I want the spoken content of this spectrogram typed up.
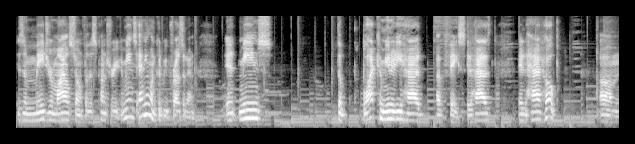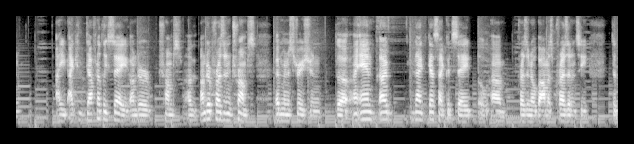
is a major milestone for this country. It means anyone could be president. It means the black community had a face. It has it had hope. Um, I I can definitely say under Trump's uh, under President Trump's administration, the and I I guess I could say um, President Obama's presidency, the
